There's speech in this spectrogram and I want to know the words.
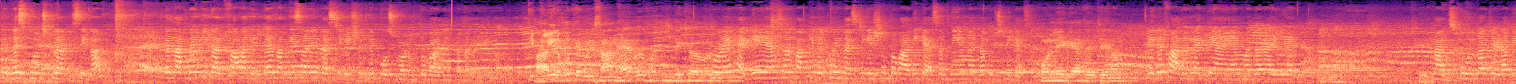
ਇਹਦੇ ਸਕੂਲ ਚ ਕਲਰਕ ਸੀਗਾ ਤੇ ਲੱਗਦਾ ਹੈ ਕਿ ਗੱਲ ਫਾਹਾ ਲਿਖਤਾ ਹੈ ਬਾਕੀ ਸਾਰੇ ਇਨਵੈਸਟੀਗੇਸ਼ਨ ਦੇ ਪੋਸਟਮਾਰਟਮ ਤੋਂ ਬਾਅਦ ਹੀ ਪਤਾ ਲੱਗੇਗਾ ਕਿ ਕਲੀਅਰ ਹੋ ਕੋਈ ਨਿਸ਼ਾਨ ਹੈ ਉਹ ਤੁਸੀਂ ਦੇਖਿਆ ਹੋਵੇ ਥੋੜੇ ਹੈਗੇ ਆ ਸਰ ਬਾਕੀ ਦੇਖੋ ਇਨਵੈਸਟੀਗੇਸ਼ਨ ਤੋਂ ਬਾਅਦ ਹੀ ਕਹਿ ਸਕਦੀ ਹਾਂ ਮੈਂ ਇਦਾਂ ਕੁਝ ਨਹੀਂ ਕਹਿ ਸਕਦੀ ਕੌਣ ਲੈ ਥੇ ਇੱਥੇ ਇਹਨਾਂ ਨੂੰ ਇਹਦੇ ਫਾਦਰ ਲੈ ਕੇ ਆਏ ਆ ਮਦਰ ਆਈ ਹੈ ਨਾਲ ਸਕੂਲ ਦਾ ਜਿਹੜਾ ਵੀ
